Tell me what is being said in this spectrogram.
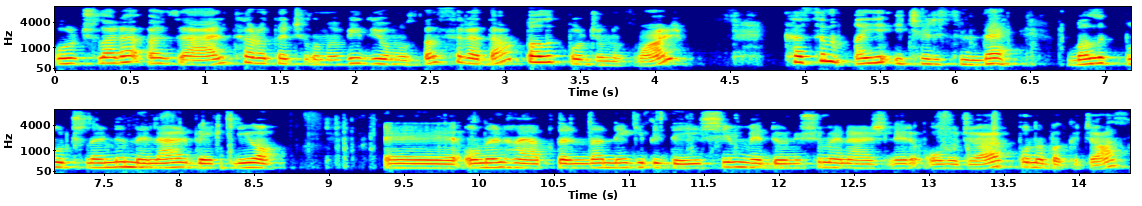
Burçlara özel tarot açılımı videomuzda sırada balık burcumuz var. Kasım ayı içerisinde balık burçlarını neler bekliyor? Ee, onların hayatlarında ne gibi değişim ve dönüşüm enerjileri olacak? Buna bakacağız.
